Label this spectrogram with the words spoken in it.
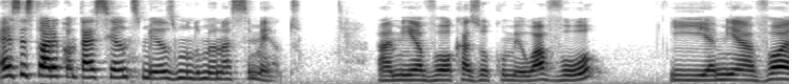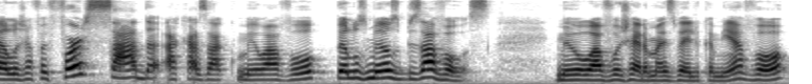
Essa história acontece antes mesmo do meu nascimento. A minha avó casou com meu avô e a minha avó ela já foi forçada a casar com meu avô pelos meus bisavós. Meu avô já era mais velho que a minha avó,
